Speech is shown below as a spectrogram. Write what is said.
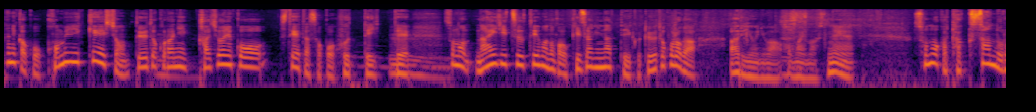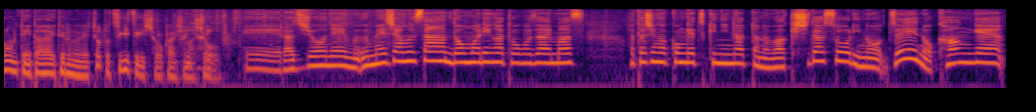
何かこうコミュニケーションというところに過剰にこうステータスをこう振っていって、その内実というものが置き去りになっていくというところがあるようには思いますね。その他たくさんの論点いただいているので、ちょっと次々紹介しましょう。えーラジオネーム梅ジャムさんどうもありがとうございます私が今月気になったのは岸田総理の税の還元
